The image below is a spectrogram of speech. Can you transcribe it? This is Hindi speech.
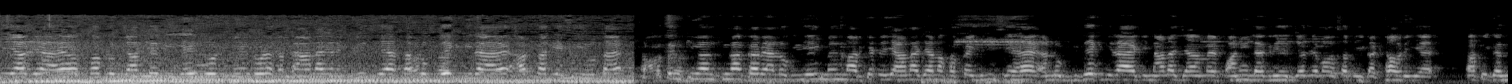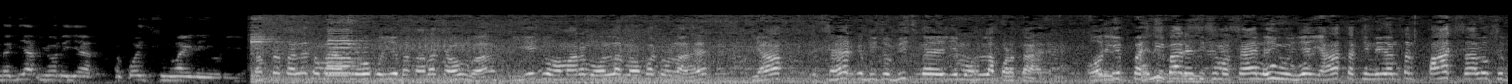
किया गया है और सब लोग जानते भी यही रोड मेन रोड है सबका आना जाना है सब लोग देख भी रहा है, हर साल ऐसे ही होता है। पता नहीं क्यों अनसुना कर लोग यही मेन मार्केट है आना जाना सबका इधरी से है। लोग देख भी रहा है कि नाला जाम है, पानी लग रही है जल जमाव सब इकट्ठा हो रही है। काफ़ी गंदगी भी हो रही है, और कोई सुनवाई नहीं हो रही है। सबसे पहले तो मैं आप लोगों को ये बताना चाहूँगा कि ये जो हमारा मोहल्ला नौका टोला है, यहाँ शहर के बीचों बीच में ये मोहल्ला पड़ता है। और ये पहली बार ऐसी समस्याएँ नहीं हुई है, यहाँ तक कि निरंतर पाँच सालों से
